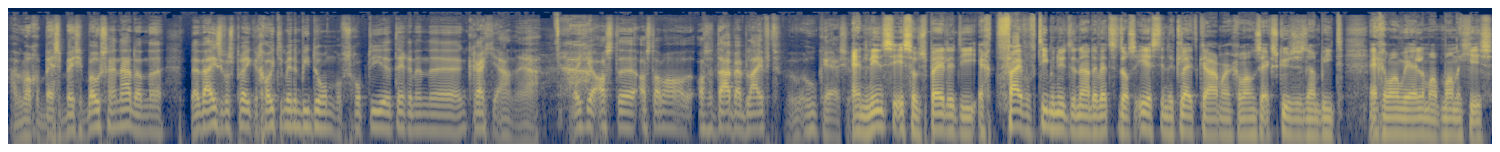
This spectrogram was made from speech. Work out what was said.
we mogen best een beetje boos zijn. Nou, dan eh, bij wijze van spreken gooit hij met een bidon of schopt hij eh, tegen een, een kratje aan. Ja, Weet je, als, de, als, het allemaal, als het daarbij blijft, hoe cares joh. En Linse is zo'n speler die echt vijf of tien minuten na de wedstrijd als eerste in de kleedkamer gewoon zijn excuses aanbiedt. En gewoon weer helemaal het mannetje is.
